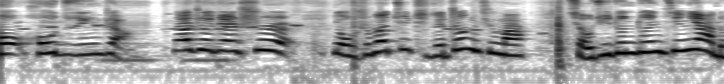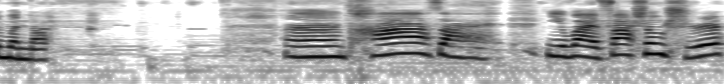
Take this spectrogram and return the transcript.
猴猴子警长，那这件事有什么具体的证据吗？小鸡墩墩惊讶地问道。嗯，他在意外发生时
